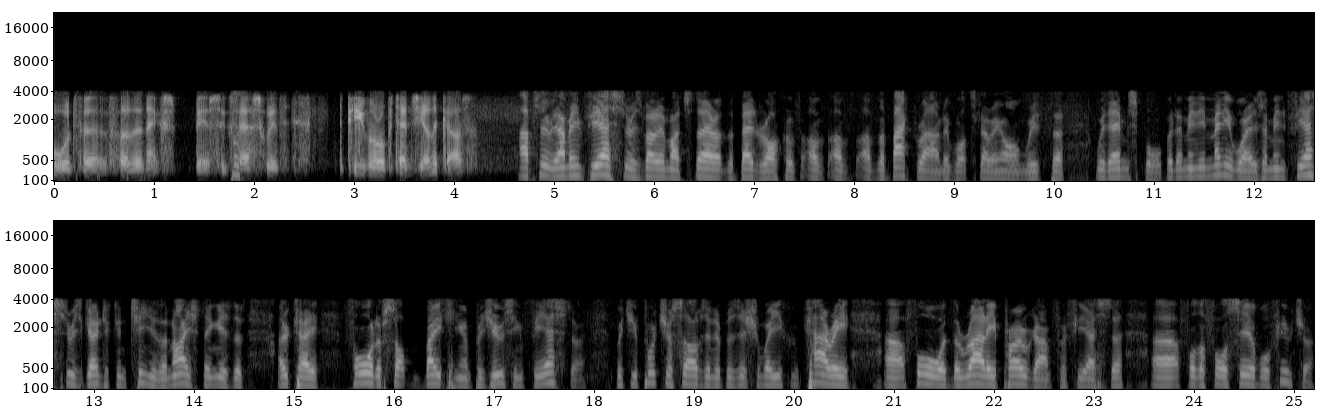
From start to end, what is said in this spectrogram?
forward for for the next bit of success with the Puma or potentially other cars. Absolutely. I mean, Fiesta is very much there at the bedrock of, of, of, of the background of what's going on with uh, with M Sport. But I mean, in many ways, I mean, Fiesta is going to continue. The nice thing is that okay, Ford have stopped making and producing Fiesta, but you put yourselves in a position where you can carry uh, forward the rally program for Fiesta uh, for the foreseeable future.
